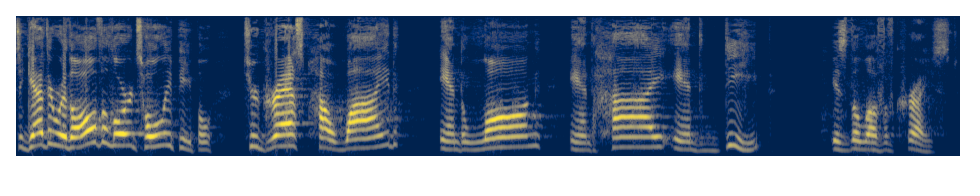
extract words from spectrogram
together with all the Lord's holy people, to grasp how wide and long and high and deep is the love of Christ.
